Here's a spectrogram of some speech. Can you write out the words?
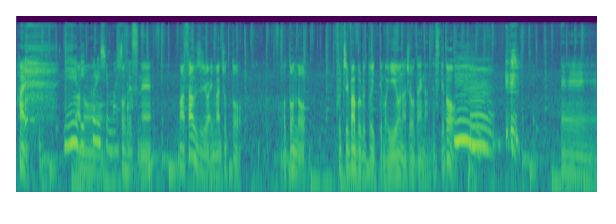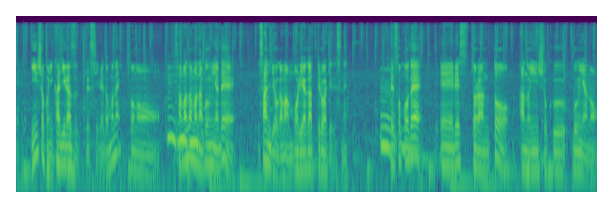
はい。ねびっくりしました。そうですね。まあサウジは今ちょっとほとんどプチバブルと言ってもいいような状態なんですけど、ううんんえー飲食に限らずですけれどもねそのうんうんうん。さまざまな分野で産業がまあ盛り上がってるわけですね。うんでそこで、えーレストランとあの飲食分野の、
